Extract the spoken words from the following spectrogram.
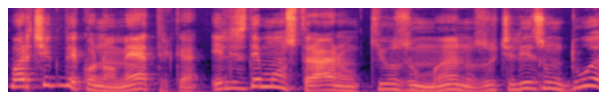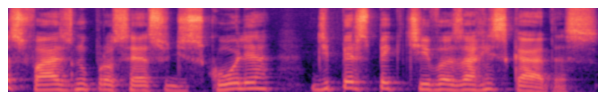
No artigo de Econométrica, eles demonstraram que os humanos utilizam duas fases no processo de escolha de perspectivas arriscadas.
